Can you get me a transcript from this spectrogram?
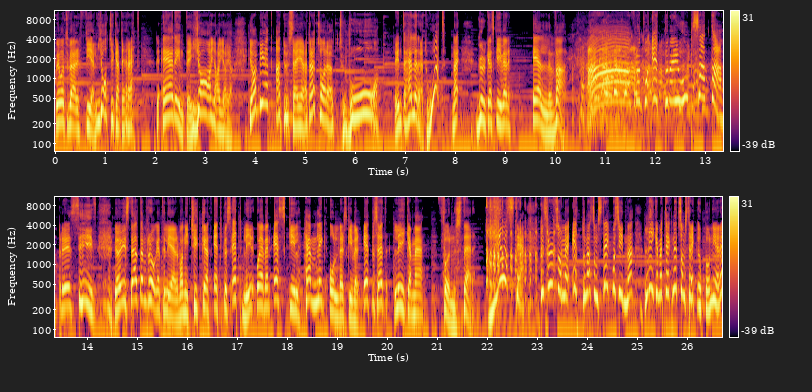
Det var tyvärr fel. Jag tycker att det är rätt. Det är det inte. Ja, ja, ja, ja. Jag vet att du säger att rätt svar är två. Det är inte heller rätt. What? Nej, Gurka skriver 11. Ah, för de två ettorna är ihopsatta! Precis. Vi har ju ställt en fråga till er vad ni tycker att 1 plus 1 blir och även Eskil, hemlig ålder, skriver 1 plus 1 lika med fönster. Just det! Det ser ut som med ettorna som streck på sidorna, lika med tecknet som streck upp och nere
